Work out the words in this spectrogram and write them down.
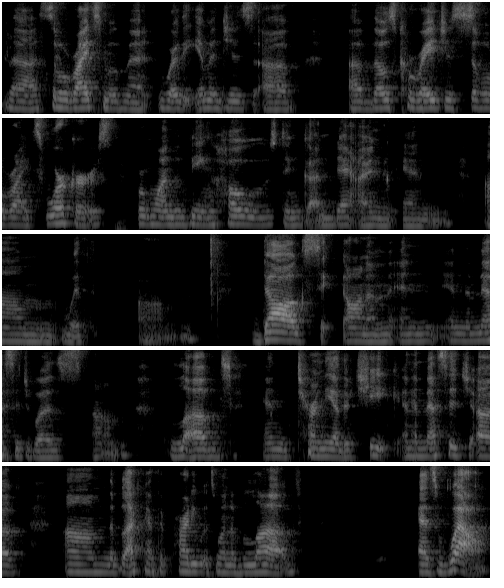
the civil rights movement, where the images of of those courageous civil rights workers were ones of being hosed and gunned down and, and um, with um, dogs sick on them. And, and the message was um, loved and turn the other cheek. And the message of um, the Black Panther Party was one of love as well,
